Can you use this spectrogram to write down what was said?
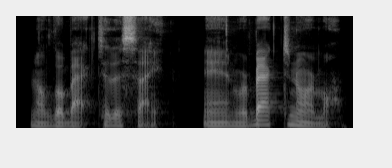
And I'll go back to the site. And we're back to normal.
